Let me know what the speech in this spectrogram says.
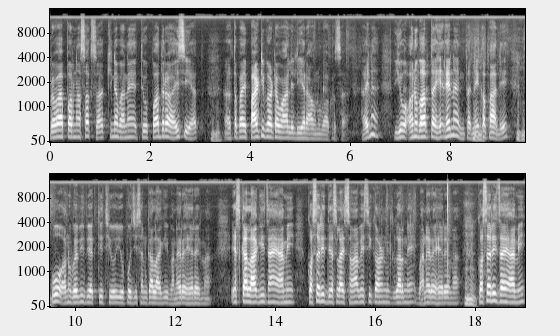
प्रभाव पर्न सक्छ किनभने त्यो पद र हैसियत तपाईँ पार्टीबाट उहाँले लिएर आउनुभएको छ। होइन? यो अनुभव त हेरेन नि त नेकपाले। को अनुभवी व्यक्ति थियो यो पोजिसनका लागि भनेर हेरेन। यसका लागि चाहिँ हामी कसरी देशलाई समावेशीकरण गर्ने भनेर हेरेन। कसरी चाहिँ हामी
